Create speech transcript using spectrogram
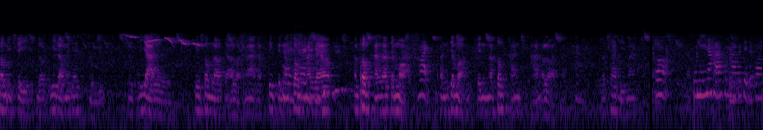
ส้มอินทรีย์โดยที่เราไม่ใช้ปุ๋ยหรือใช้ยาเลย ซึ่งส้มเราจะอร่อยมากครับ ซึ่งเป็นน้ำส้มคั้นแล้ว น้ำส้มคั้นแล้วจะเหมาะใช่อันนี้จะเหมาะเป็นน้ำส้มคั้นทานอร่อยครับค่ะรสชาติดีมาก ก็วันนี้นะคะสภาเกษตรกร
